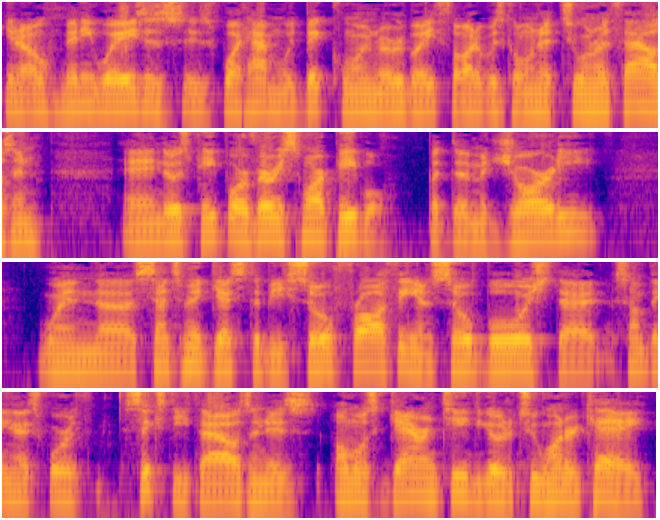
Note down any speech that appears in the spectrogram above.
you know, many ways is, is what happened with Bitcoin. Where everybody thought it was going to 200,000. And those people are very smart people. But the majority when uh, sentiment gets to be so frothy and so bullish that something that's worth 60,000 is almost guaranteed to go to 200k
